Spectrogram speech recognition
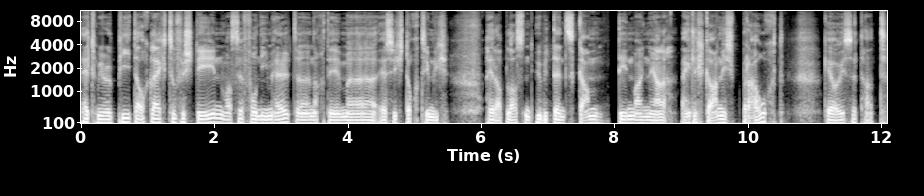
Admiral Pete auch gleich zu verstehen, was er von ihm hält, äh, nachdem äh, er sich doch ziemlich herablassend über den Scam, den man ja eigentlich gar nicht braucht, geäußert hat.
